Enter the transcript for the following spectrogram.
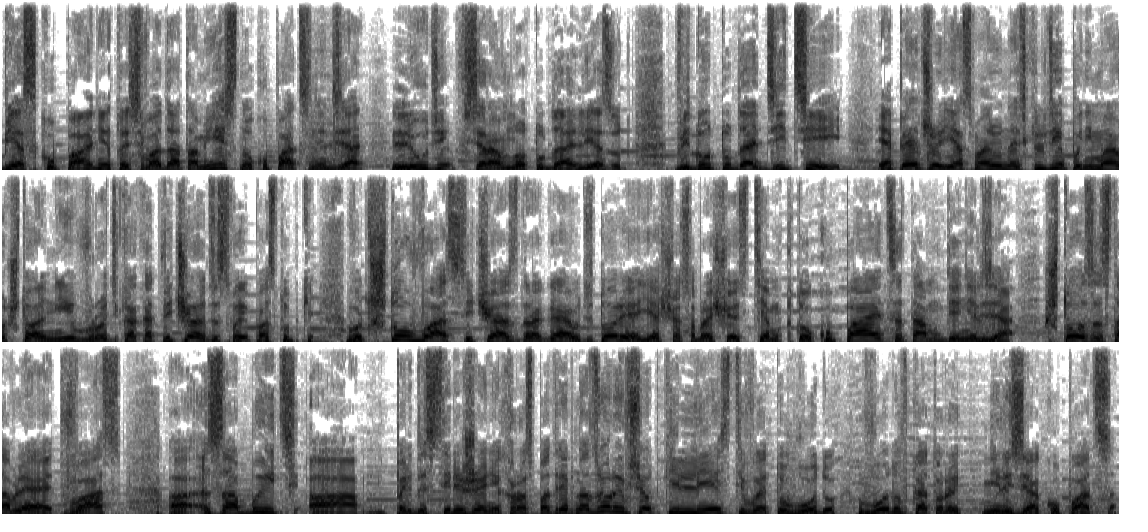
без купания. То есть вода там есть, но купаться нельзя. Люди все равно туда лезут. Ведут туда детей. И опять же, я смотрю на этих людей, понимаю, что они вроде как отвечают за свои поступки. Вот что у вас сейчас, дорогая аудитория, я сейчас обращаюсь к тем, кто купается там, где нельзя. Что заставляет вас э, забыть о предостережениях Роспотребнадзора и все-таки лезть в эту воду? Воду, в которой нельзя купаться.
